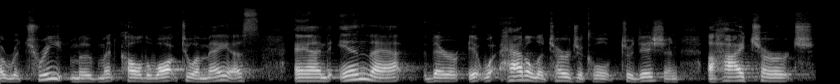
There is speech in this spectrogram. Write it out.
a retreat movement called the Walk to Emmaus. And in that, there, it had a liturgical tradition, a high church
